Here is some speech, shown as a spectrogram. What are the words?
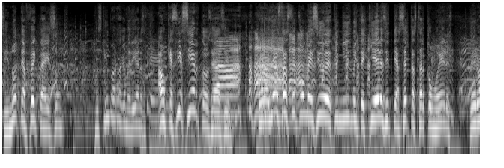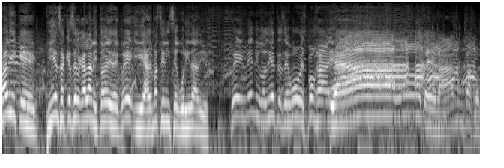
si no te afecta eso, pues qué importa que me digan eso. Aunque sí es cierto, o sea, sí. Pero ya estás tú convencido de ti mismo y te quieres y te aceptas tal como eres. Pero alguien que piensa que es el galán y todavía dice, güey, y además tiene inseguridad y, güey, mendigos dientes de Bob Esponja, y ah, no, te dan un bajón.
